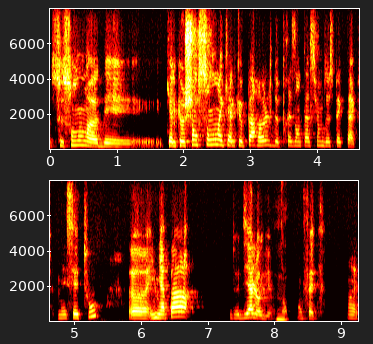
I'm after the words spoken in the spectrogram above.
ce sont des quelques chansons et quelques paroles de présentation de spectacle. Mais c'est tout. il n'y a pas de dialogue, non. en fait. Ouais.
